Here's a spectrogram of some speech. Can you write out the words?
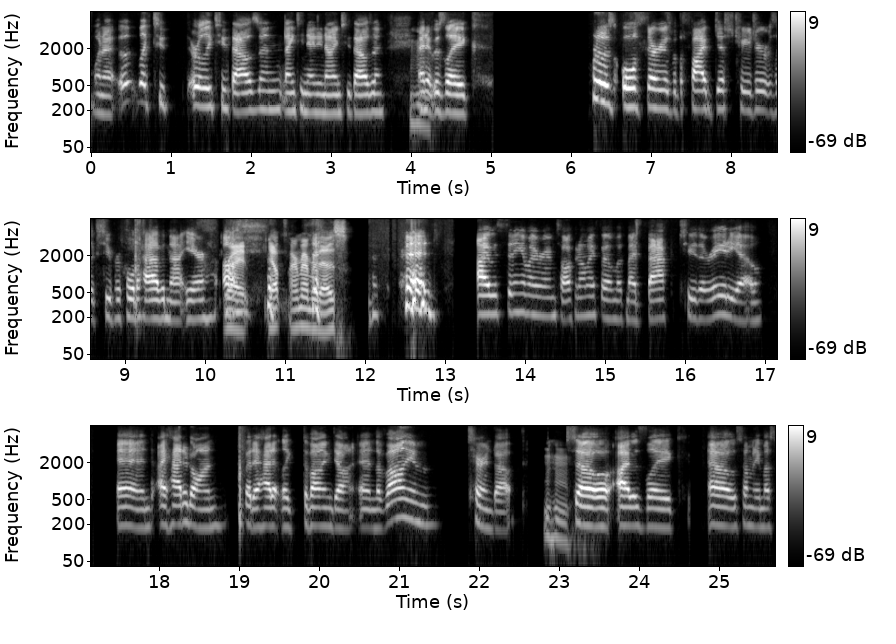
when I uh, like two, early 2000, 1999, 2000, Mhm. and it was like one of those old stereos with a five disc changer. It was like super cool to have in that year. Um, Right. yep, I remember those. and I was sitting in my room talking on my phone with my back to the radio, and I had it on, but I had it like the volume down, and the volume turned up. hmm So I was like, oh, somebody must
